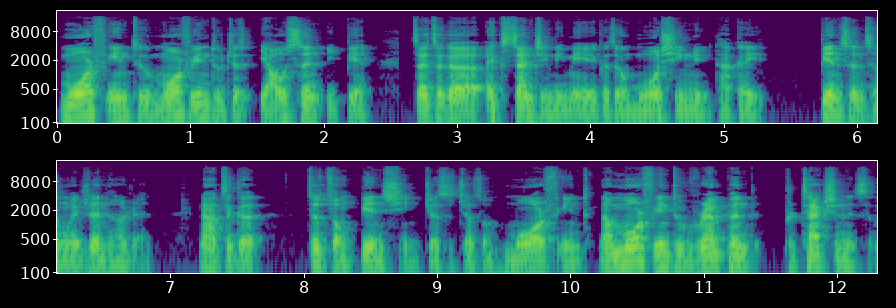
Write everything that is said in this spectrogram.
morph into morph into 就是摇身一变，在这个 X 战警里面有一个这个模型女，她可以变身成为任何人。那这个这种变形就是叫做 morph into。那 morph into rampant protectionism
